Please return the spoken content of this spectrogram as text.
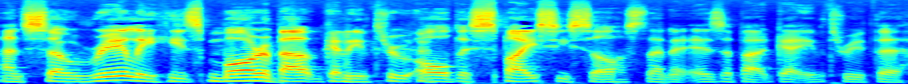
And so, really, it's more about getting through all this spicy sauce than it is about getting through the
